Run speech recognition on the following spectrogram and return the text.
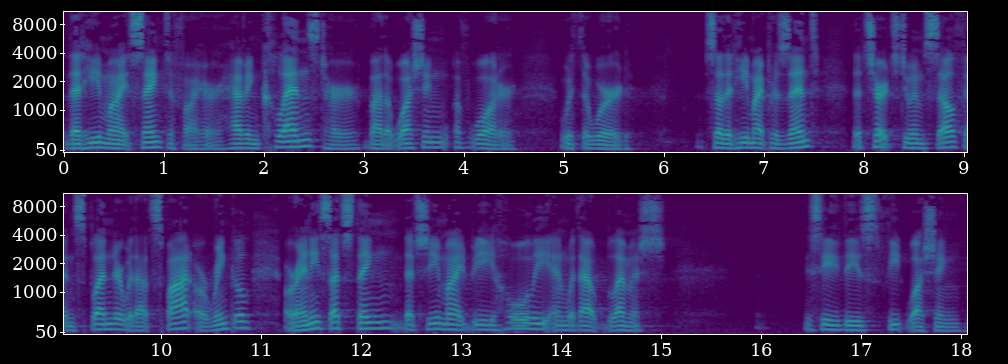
that he might sanctify her, having cleansed her by the washing of water with the word, so that he might present the church to himself in splendor without spot or wrinkle or any such thing that she might be holy and without blemish. You see these feet washing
